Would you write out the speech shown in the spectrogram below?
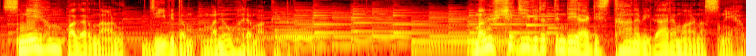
സ്നേഹം പകർന്നാണ് ജീവിതം മനോഹരമാക്കേണ്ടത്. മനുഷ്യജീവിതത്തിന്റെ അടിസ്ഥാന വികാരമാണ് സ്നേഹം.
